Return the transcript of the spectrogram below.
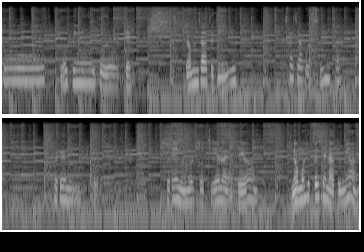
또 여기는 또 이렇게 염자들이 차지하고 있습니다. 별의 그, 별의 눈물도 들여놔야 돼요. 너무 햇볕에 놔두면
